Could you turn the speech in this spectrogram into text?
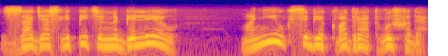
Сзади ослепительно белел, манил к себе квадрат выхода.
